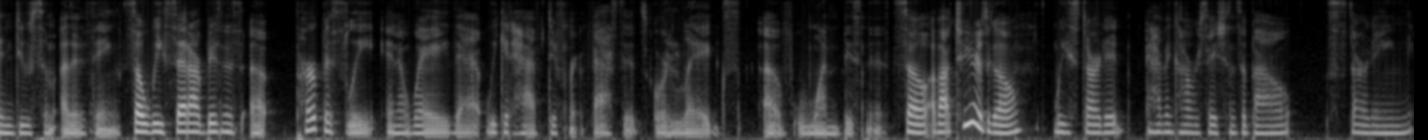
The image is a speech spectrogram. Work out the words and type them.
and do some other things. So we set our business up purposely in a way that we could have different facets or legs of one business. So, about two years ago, we started having conversations about starting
